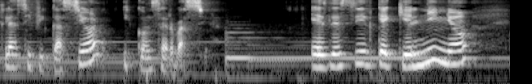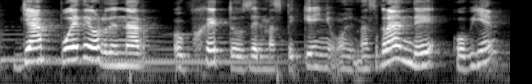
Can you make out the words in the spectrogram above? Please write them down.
clasificación y conservación. Es decir, que aquí el niño ya puede ordenar objetos del más pequeño al más grande o bien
